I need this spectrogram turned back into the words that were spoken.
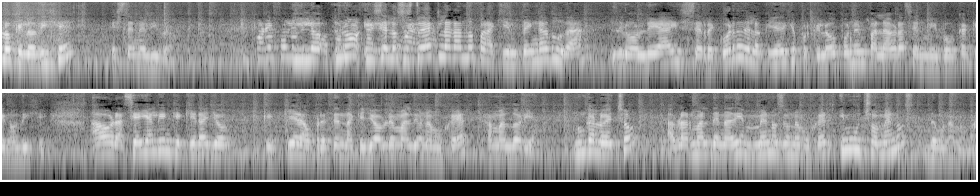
Lo que lo dije está en el libro. Por eso lo Y, lo, no, y se los estoy aclarando para quien tenga duda, lo lea y se recuerde de lo que yo dije, porque luego ponen palabras en mi boca que no dije. Ahora, si hay alguien que quiera yo, que quiera o pretenda que yo hable mal de una mujer, jamás lo haría. Nunca lo he hecho, hablar mal de nadie, menos de una mujer y mucho menos de una mamá.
